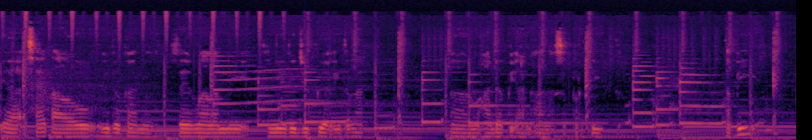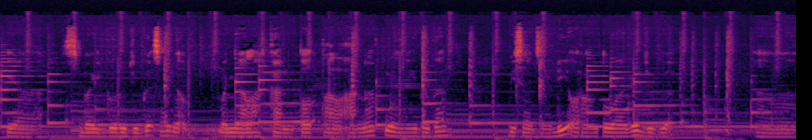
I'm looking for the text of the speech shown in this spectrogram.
Ya saya tahu gitu kan ya. Saya mengalami sendiri juga gitu kan menghadapi anak-anak seperti itu. Tapi ya sebagai guru juga saya nggak menyalahkan total anaknya gitu kan. Bisa jadi orang tuanya juga uh,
